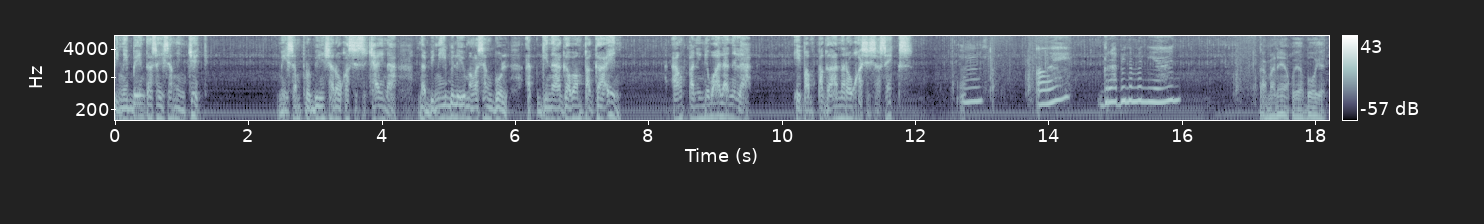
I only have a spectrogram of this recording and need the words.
pinibenta sa isang inchik. May isang probinsya raw kasi sa China na binibili yung mga sanggol at ginagawang pagkain. Ang paniniwala nila, ipampagana raw kasi sa sex. Mm, ay, grabe naman yan. Tama na yan, Kuya Boyet.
